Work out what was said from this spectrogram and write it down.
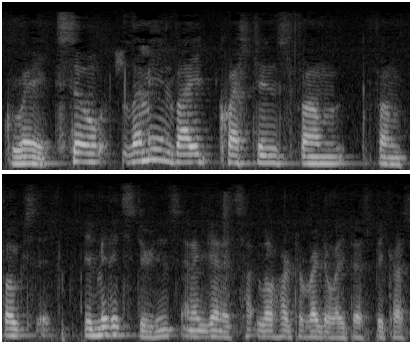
Great. So let me invite questions from from folks, admitted students, and again, it's a little hard to regulate this because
